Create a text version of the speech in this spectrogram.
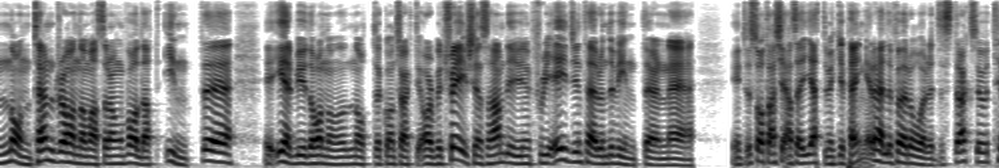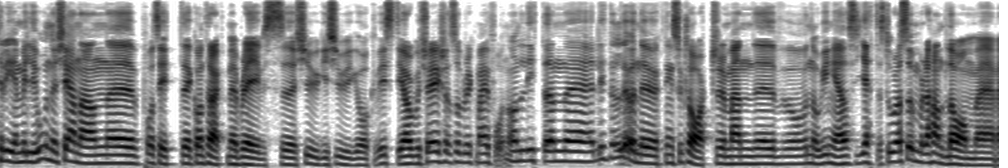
non-tendra honom, alltså de valde att inte erbjuda honom något kontrakt i arbitration, så han blev ju en free agent här under vintern. Det är inte så att han tjänade jättemycket pengar heller förra året, strax över 3 miljoner tjänade han på sitt kontrakt med Braves 2020 och visst, i arbitration så brukar man ju få någon liten, liten löneökning såklart, men det var nog inga jättestora summor det handlade om.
